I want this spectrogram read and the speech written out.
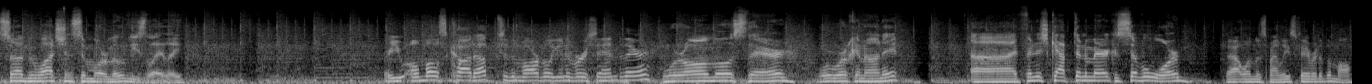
So I've been watching some more movies lately. Are you almost caught up to the Marvel Universe end there? We're almost there. We're working on it. Uh, I finished Captain America Civil War. That one was my least favorite of them all.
